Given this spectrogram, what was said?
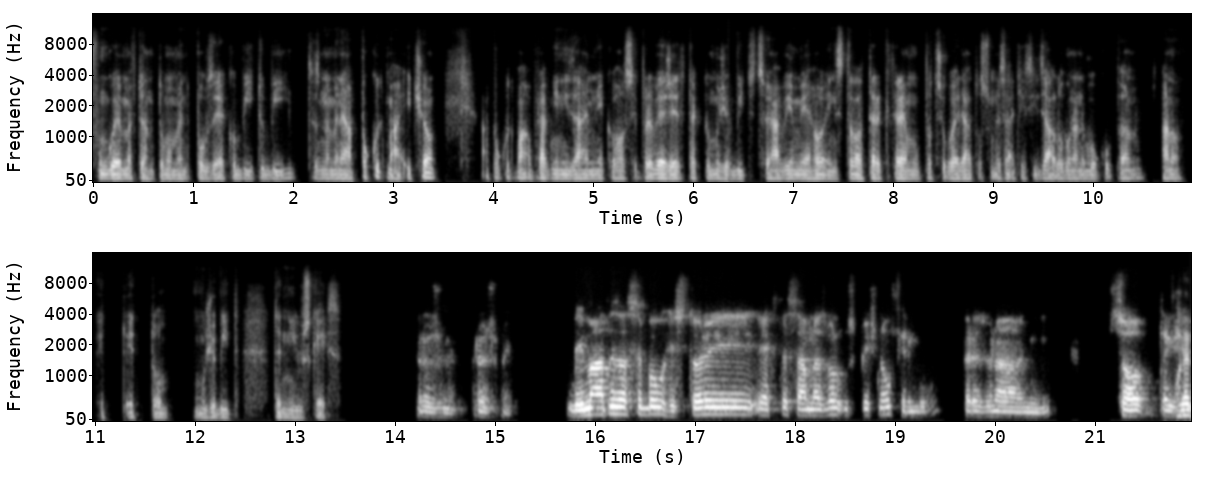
fungujeme v tento moment pouze jako B2B. To znamená, pokud má IČO a pokud má oprávněný zájem někoho si prověřit, tak to může být, co já vím, jeho instalatér, kterému potřebuje dát 80 tisíc zálohu na novou koupelnu. Ano, i, i to může být ten use case. Rozumím, rozumím. Vy máte za sebou historii, jak jste sám nazval, úspěšnou firmu personální. Co, takže...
